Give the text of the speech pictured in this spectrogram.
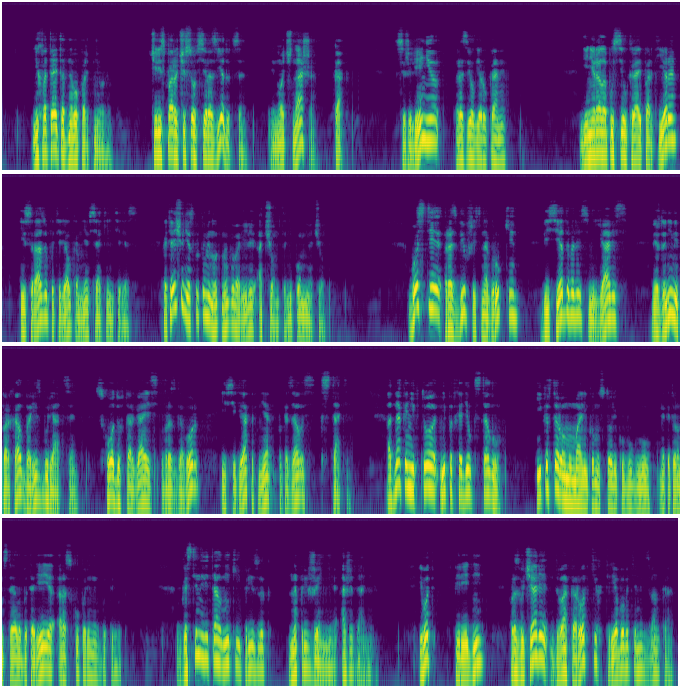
Не хватает одного партнера. Через пару часов все разъедутся, и ночь наша. Как?» К сожалению, развел я руками. Генерал опустил край портьеры и сразу потерял ко мне всякий интерес. Хотя еще несколько минут мы говорили о чем-то, не помню о чем. Гости, разбившись на группки, беседовали, смеялись. Между ними порхал Борис Бурятце, сходу вторгаясь в разговор и всегда, как мне показалось, кстати. Однако никто не подходил к столу, и ко второму маленькому столику в углу, на котором стояла батарея раскупоренных бутылок. В гостиной витал некий призвук напряжения, ожидания. И вот в передней прозвучали два коротких требовательных звонка.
